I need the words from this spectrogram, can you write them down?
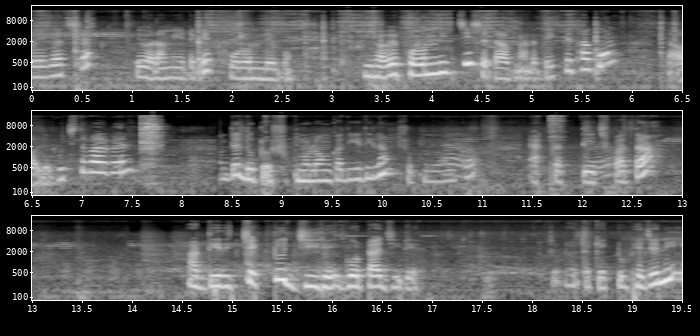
হয়ে গেছে, এবার আমি এটাকে ফোড়ন দেব। কীভাবে ফোড়ন দিচ্ছি সেটা আপনারা দেখতে থাকুন, তাহলে বুঝতে পারবেন। মধ্যে দুটো শুকনো লঙ্কা দিয়ে দিলাম, শুকনো লঙ্কা। একটা তেজপাতা আর দিয়ে দিচ্ছে একটু জিরে, গোটা জিরে। চলো এটাকে একটু ভেজে নিই।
